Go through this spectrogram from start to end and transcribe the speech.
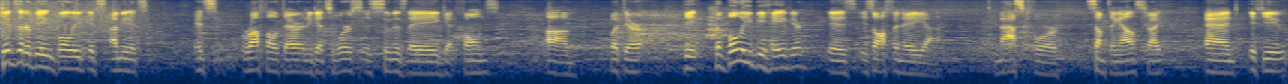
Kids that are being bullied it's i mean it's it's rough out there, and it gets worse as soon as they get phones. Um, but they're, the the bully behavior is is often a uh, mask for something else, right? And if you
